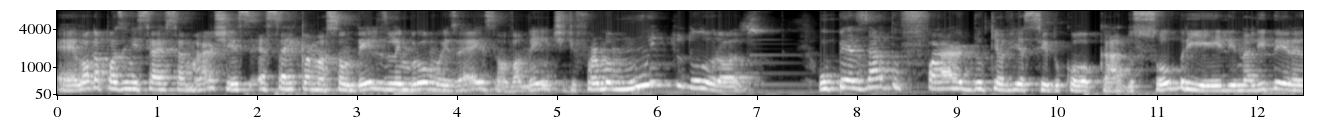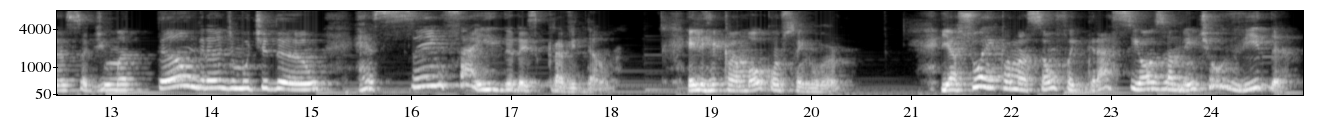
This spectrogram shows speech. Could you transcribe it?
é, logo após iniciar essa marcha, esse, essa reclamação deles lembrou Moisés novamente de forma muito dolorosa o pesado fardo que havia sido colocado sobre ele na liderança de uma tão grande multidão recém-saída da escravidão. Ele reclamou com o Senhor e a sua reclamação foi graciosamente ouvida.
